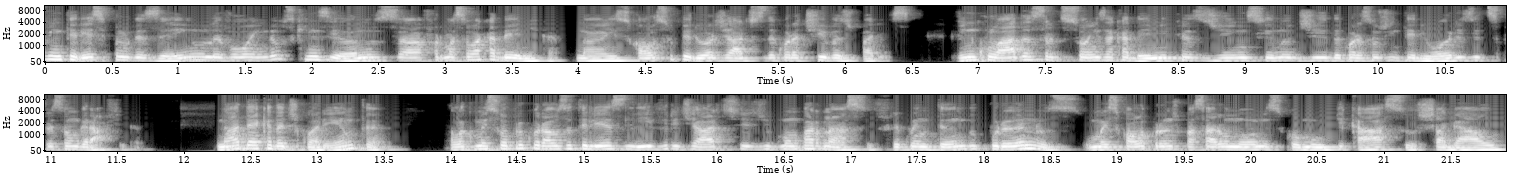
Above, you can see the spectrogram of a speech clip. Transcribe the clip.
o interesse pelo desenho levou ainda aos 15 anos à formação acadêmica, na Escola Superior de Artes Decorativas de Paris, vinculada às tradições acadêmicas de ensino de decoração de interiores e de expressão gráfica. Na década de 40, ela começou a procurar os ateliês livres de arte de Montparnasse, frequentando por anos uma escola por onde passaram nomes como Picasso, Chagall,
